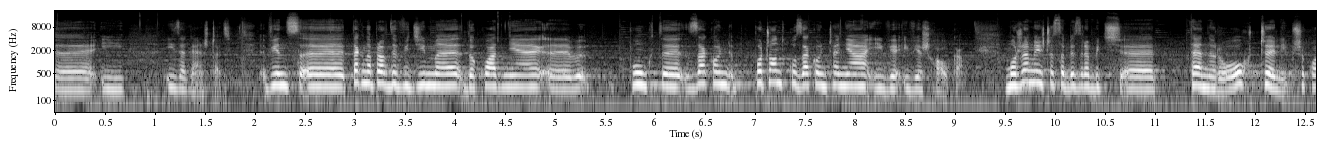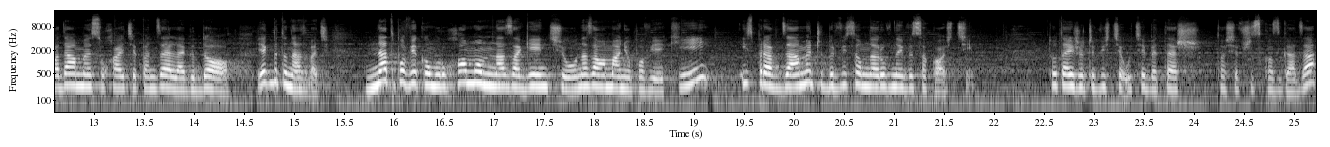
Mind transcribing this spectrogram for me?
e, i, i zagęszczać. Więc e, tak naprawdę widzimy dokładnie e, punkty zakoń, początku, zakończenia i, wie, i wierzchołka. Możemy jeszcze sobie zrobić e, ten ruch, czyli przykładamy, słuchajcie, pędzelek do, jakby to nazwać, nad powieką ruchomą na zagięciu, na załamaniu powieki i sprawdzamy, czy brwi są na równej wysokości. Tutaj rzeczywiście u Ciebie też to się wszystko zgadza.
